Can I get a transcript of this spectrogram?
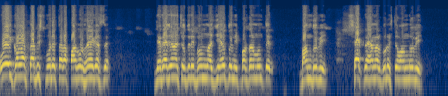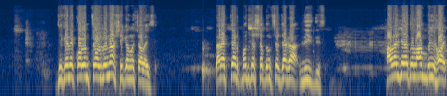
ওই গলার তাবিজ পরে তারা পাগল হয়ে গেছে যে রেজনা চৌধুরী বন্যা যেহেতু উনি প্রধানমন্ত্রীর বান্ধবী, শেখ রেহানার ঘনিষ্ঠ বান্ধবী, যেখানে কলম চলবে না সেখানে চালাইছে। তারা চার পঞ্চাশ শতাংশ জায়গা লিজ দিছে। খালের জায়গা তো লাম্বই হয়,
